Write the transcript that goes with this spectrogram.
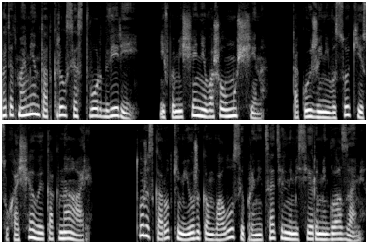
этот момент открылся створ дверей, и в помещение вошел мужчина, такой же невысокий и сухощавый, как на Аре, тоже с коротким ежиком волос и проницательными серыми глазами.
